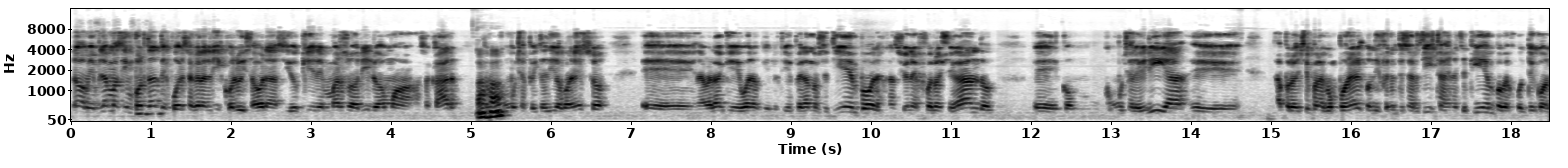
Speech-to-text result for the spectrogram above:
No, mi plan más importante es poder Ahora, si Dios quiere, en marzo o abril lo vamos a sacar. Con mucha expectativa con eso. Eh, la verdad que, bueno, que lo estoy esperando hace tiempo. Las canciones fueron llegando eh, con con mucha alegría. Eh, aproveché para componer con diferentes artistas en este tiempo, me junté con,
